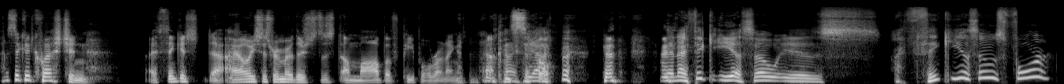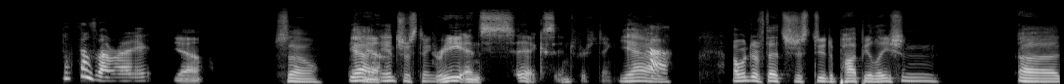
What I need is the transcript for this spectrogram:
That's a good question. I think it's. I always just remember there's just a mob of people running. around, Okay, so yeah. and I think ESO is I think ESO is four. That sounds about right. yeah, So yeah, Yeah. interesting. three and six. Interesting. Yeah. Yeah. I wonder if that's just due to population uh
